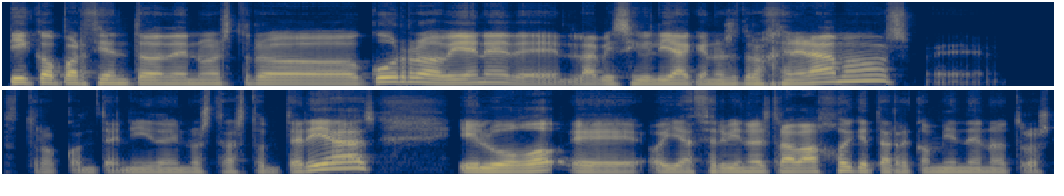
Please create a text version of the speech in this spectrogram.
pico por ciento de nuestro curro viene de la visibilidad que nosotros generamos, eh, nuestro contenido y nuestras tonterías, y luego, eh, oye, hacer bien el trabajo y que te recomienden otros.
